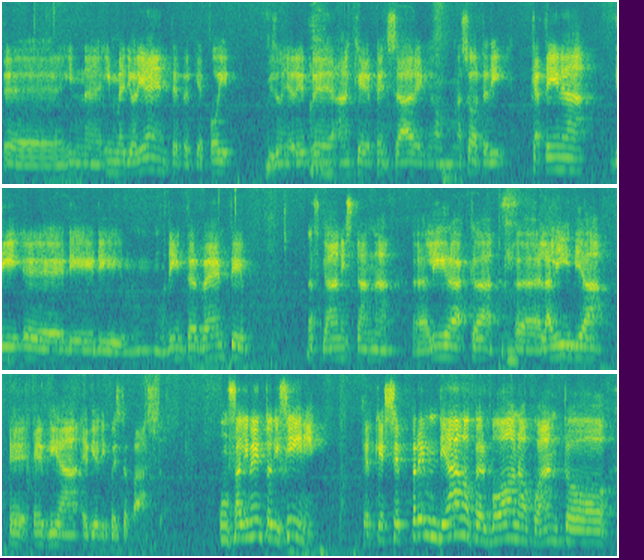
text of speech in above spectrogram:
eh, in, in, Medio Oriente, perché poi bisognerebbe anche pensare a una sorta di catena di, eh, di, di, di interventi, l'Afghanistan, eh, l'Iraq, eh, la Libia e, e, via, e via di questo passo. Un fallimento di fini, perché se prendiamo per buono quanto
